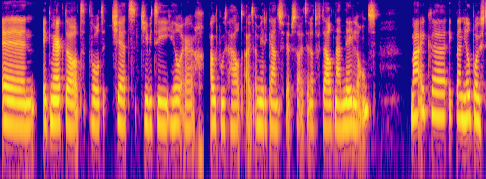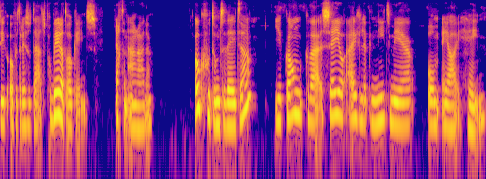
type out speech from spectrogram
En ik merk dat bijvoorbeeld ChatGPT heel erg output haalt uit Amerikaanse websites en dat vertaalt naar het Nederlands. Maar ik, uh, ik ben heel positief over het resultaat. Probeer dat ook eens. Echt een aanrader. Ook goed om te weten, je kan qua SEO eigenlijk niet meer om AI heen.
